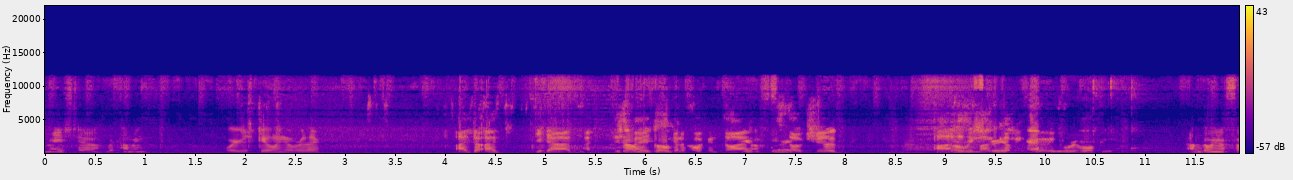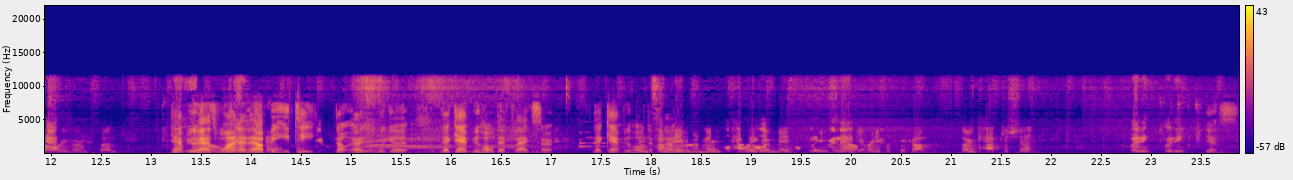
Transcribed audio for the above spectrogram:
mage tower. We're coming. Warrior's peeling over there. I, do, I yeah, I, I- this Shall we is gonna fucking die. Yeah. This dog shit. Good. Uh, Are there's we a monk straight coming capping too. or holding? I'm going to Fel Yeah. Reaver instead. Gamu has No, one at uh. BET. No, uh, we're good. Let Gamu hold that flag, sir. Let Gamu hold Can the somebody flag. run mid? Pally go mid, please. Right now. Get ready for pickup. Don't cap just yet. Waiting, waiting. Yes.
